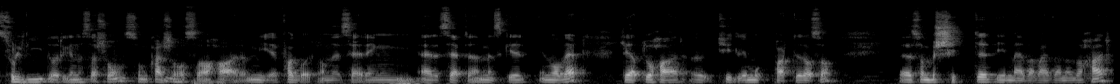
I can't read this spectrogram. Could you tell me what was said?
solid organisasjon som kanskje også har mye fagorganiserte mennesker involvert, slik at du har tydelige motparter også eh, som beskytter de medarbeiderne du har.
